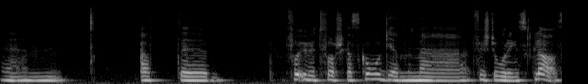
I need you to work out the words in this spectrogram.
ehm, att eh, få utforska skogen med förstoringsglas.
